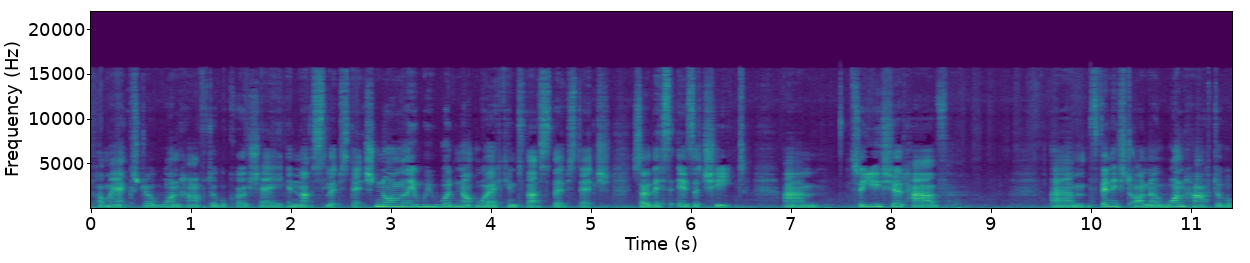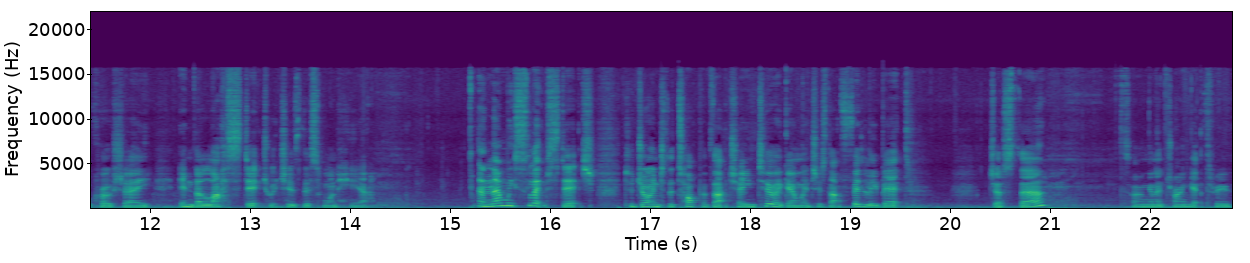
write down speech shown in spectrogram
put my extra one half double crochet in that slip stitch. Normally we would not work into that slip stitch so this is a cheat. Um, so you should have um, finished on a one half double crochet in the last stitch which is this one here and then we slip stitch to join to the top of that chain two again which is that fiddly bit just there. So I'm going to try and get through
